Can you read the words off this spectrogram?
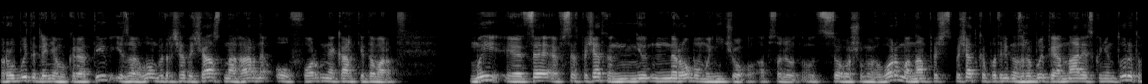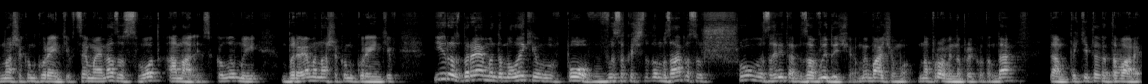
робити для нього креатив і загалом витрачати час на гарне оформлення картки товару. Ми е, це все спочатку не робимо нічого абсолютно. З цього, що ми говоримо, нам спочатку потрібно зробити аналіз кон'юнктури тобто наших конкурентів. Це має назву свод-аналіз. коли ми беремо наших конкурентів і розбираємо до молекул по високочастотному запису, що взагалі там за видача. Ми бачимо на промі, наприклад, там да там такі товари.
